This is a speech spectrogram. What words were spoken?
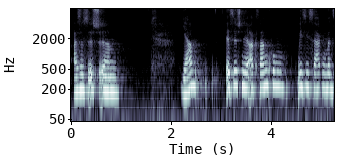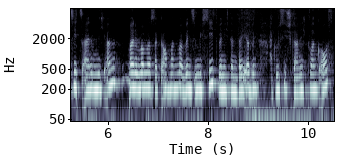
Also es ist, ähm, ja, es ist eine Erkrankung, wie Sie sagen, man sieht es einem nicht an. Meine Mama sagt auch manchmal, wenn sie mich sieht, wenn ich dann bei ihr bin, ah, du siehst gar nicht krank aus.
